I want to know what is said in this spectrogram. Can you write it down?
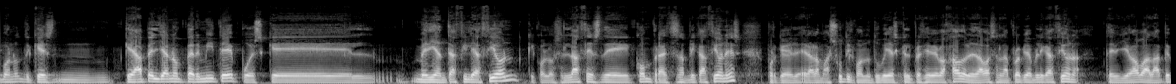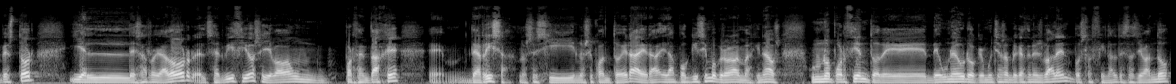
bueno, que, es, que Apple ya no permite, pues que mediante afiliación, que con los enlaces de compra de estas aplicaciones, porque era lo más útil cuando tú veías que el precio había bajado, le dabas en la propia aplicación te llevaba la App Store y el desarrollador, el servicio, se llevaba un porcentaje eh, de risa. No sé si, no sé cuánto era, era, era poquísimo, pero claro, imaginaos, un 1% de, de un euro que muchas aplicaciones valen, pues al final te estás llevando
